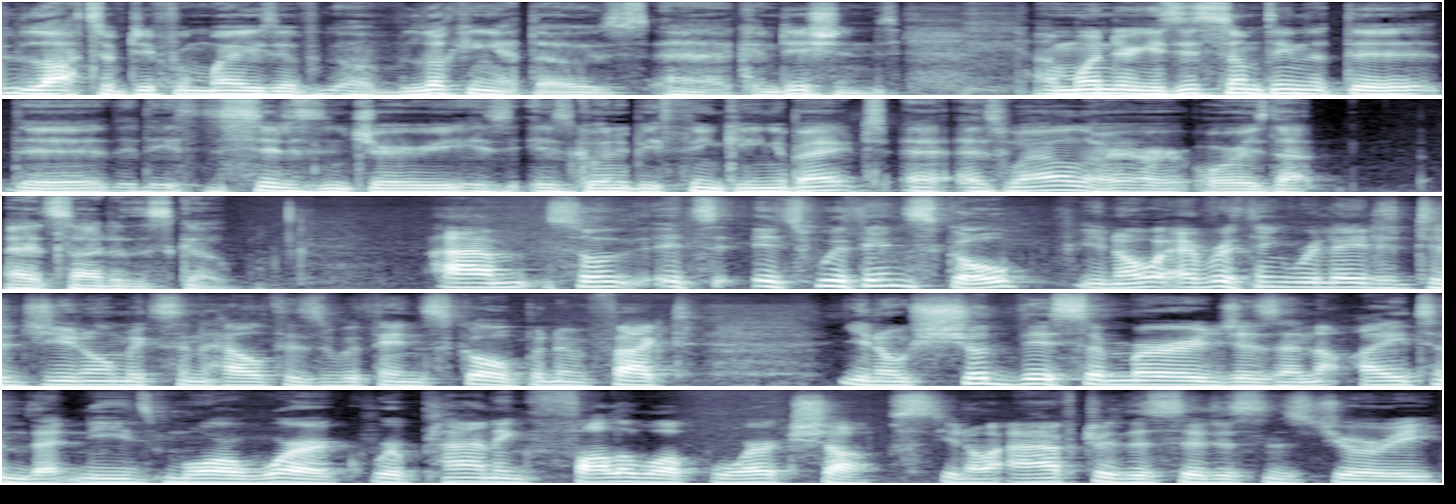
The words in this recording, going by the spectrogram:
lots of different ways of, of looking at those uh, conditions. I'm wondering, is this something that the, the, the citizen jury is, is going to be thinking about uh, as well, or, or, or, is that outside of the scope? Um, so it's it's within scope. You know, everything related to genomics and health is within scope. And in fact, you know, should this emerge as an item that needs more work, we're planning follow up workshops. You know, after the citizens jury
